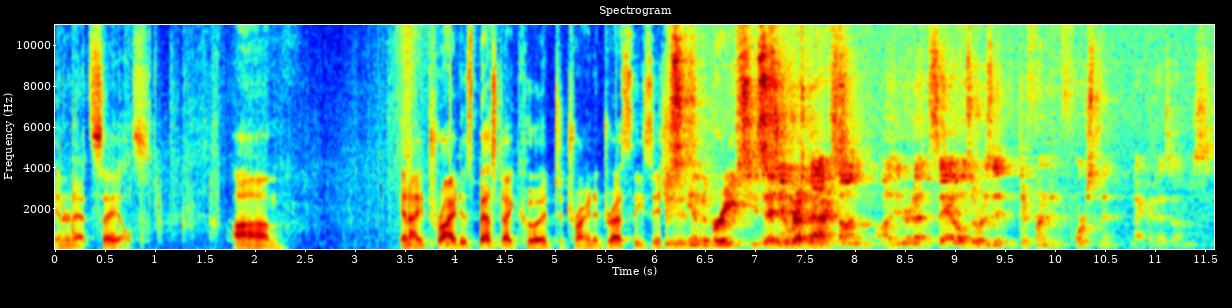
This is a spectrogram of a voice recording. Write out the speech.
internet sales. Um, and I tried as best I could to try and address these issues. In the briefs, you said Is it a tax on, on internet sales or is it different enforcement mechanisms?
